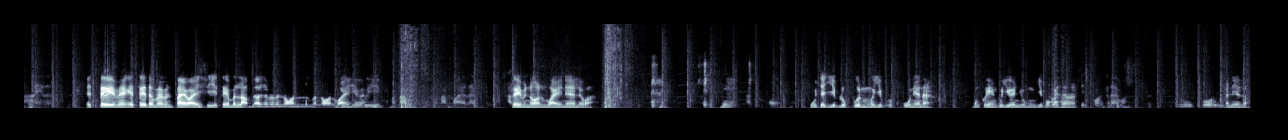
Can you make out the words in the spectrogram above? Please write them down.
ตายแล้วไอเต้ยแม่งไอเต้ยทำไมมันไปไวะไอ้สีเต้ยมันหลับแล้วใช่ไหมมันนอนมันนอนไวใช่ไหมพี่มันนำมันนำไว้แหละเต้ยมันนอนไวแน่เลยวะอัดของกูจะหยิบลูกปืนมึงมาหยิบกับกูเนี่ยนะมึงก็เห็นกูยืนอยู่มึงหยิบออกไปซะงั้นติดก่อนก็ได้วะมีคนอันนี้เหรอ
